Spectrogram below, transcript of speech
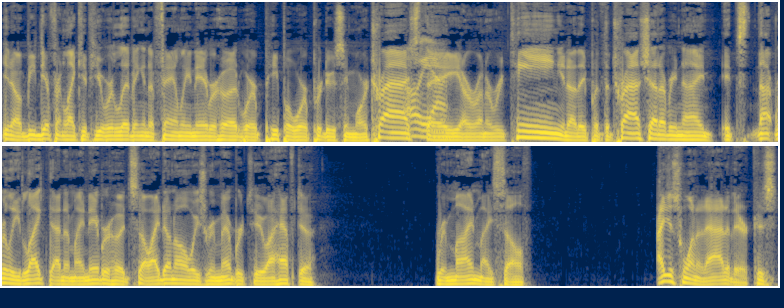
You know, it'd be different like if you were living in a family neighborhood where people were producing more trash. Oh, yeah. They are on a routine. You know, they put the trash out every night. It's not really like that in my neighborhood, so I don't always remember to. I have to remind myself. I just want it out of there because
